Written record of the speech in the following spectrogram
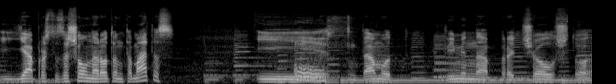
Я просто зашел на Rotten Tomatoes, и О. там вот именно прочел, что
